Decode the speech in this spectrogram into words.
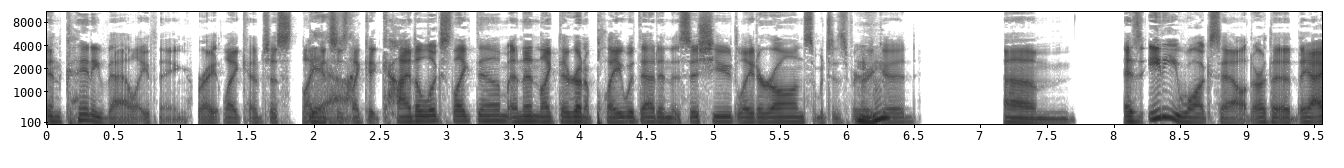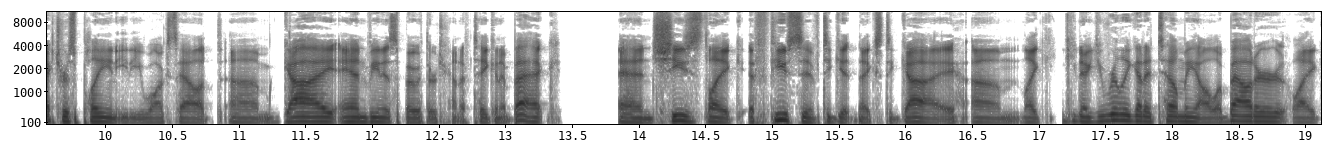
uncanny valley thing, right? Like I'm just like it's just like it kind of looks like them, and then like they're going to play with that in this issue later on, so which is very Mhm. good. Um, as Edie walks out, or the the actress playing Edie walks out, um, Guy and Venus both are kind of taken aback, and she's like effusive to get next to Guy. Um, like you know, you really got to tell me all about her, like.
